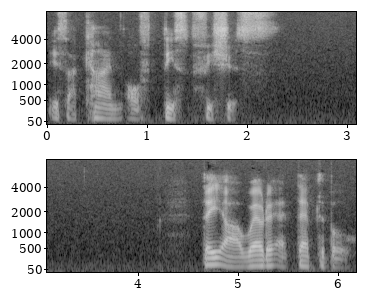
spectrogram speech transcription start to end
is a kind of these fishes. They are very adaptable.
